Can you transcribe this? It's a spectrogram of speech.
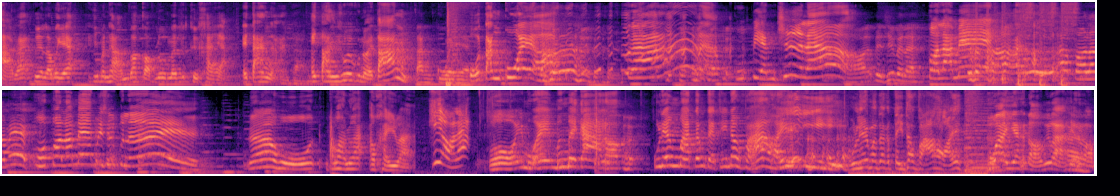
ถามนะเพื่อนเราเมื่อกี้ที่มันถามว่ากรอบรูปมันคือใครอะไอ้ตังอะไอ้ตังช่วยกูหน่อยตังตั้งกลวยอะโอ้ตังกล้วยเหรอนะกูเปลี่ยนชื่อแล้วอ๋อเปลี่ยนชื่อเป็นอะไรปอลาเมฆอาปอลาเมฆโอ้ปอลาเมฆไม่ช่วยกูเลย นะโอ้โหว่ารู้ว่าเอาใครดีวะเขี้ยวแล้วโอ้ยหมวยมึงไม่กล้าหรอก กูเลี้ยงมาตั้งแต่ที่เท่าฝาหอยกูเลี้ยงมันตั้งแต่ตีนเท่าฝาหอยกูว่าไอ้เฮียถนอมดีกว่าเฮียถนอม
